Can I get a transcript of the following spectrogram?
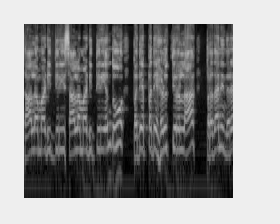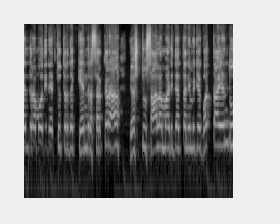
ಸಾಲ ಮಾಡಿದ್ದೀರಿ ಸಾಲ ಮಾಡಿದ್ದೀರಿ ಎಂದು ಪದೇ ಪದೇ ಹೇಳುತ್ತಿರಲ್ಲ. ಪ್ರಧಾನಿ ನರೇಂದ್ರ ಮೋದಿ ನೇತೃತ್ವದ ಕೇಂದ್ರ ಸರ್ಕಾರ ಎಷ್ಟು ಸಾಲ ಮಾಡಿದೆ ಅಂತ ನಿಮಗೆ ಗೊತ್ತಾ ಎಂದು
